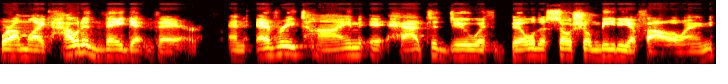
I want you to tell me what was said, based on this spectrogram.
where I'm like, how did they get there? And every time it had to do with build a social media following.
